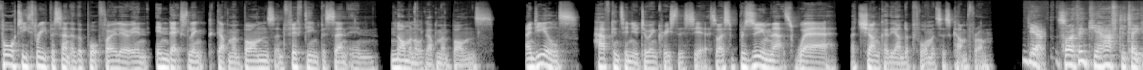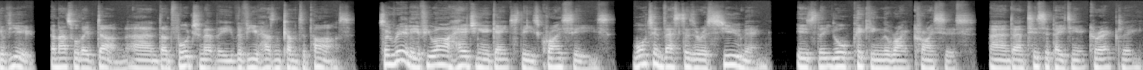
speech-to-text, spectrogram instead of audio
43% of the portfolio in index linked government bonds and 15% in nominal government bonds. And yields have continued to increase this year. So I presume that's where a chunk of the underperformance has come from. Yeah. So I think you have to take a view. And that's what they've done. And unfortunately, the view hasn't come to pass. So, really, if you are hedging against these crises, what investors are assuming is that you're picking the right crisis and anticipating it correctly.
